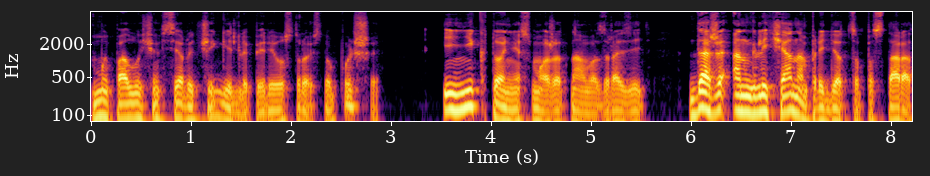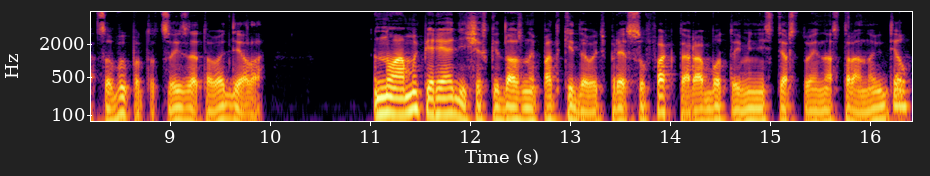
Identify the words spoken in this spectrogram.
Мы получим все рычаги для переустройства Польши, и никто не сможет нам возразить. Даже англичанам придется постараться выпутаться из этого дела. Ну а мы периодически должны подкидывать в прессу факты работы Министерства иностранных дел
